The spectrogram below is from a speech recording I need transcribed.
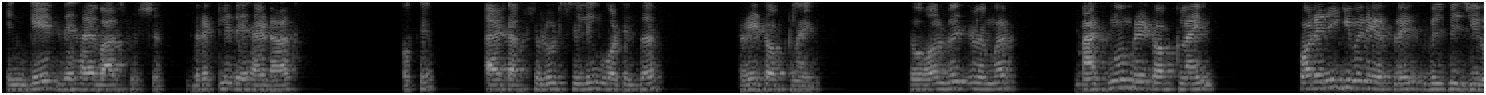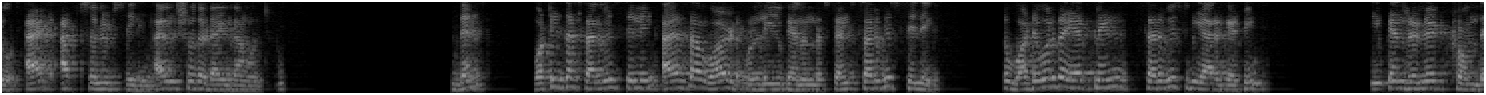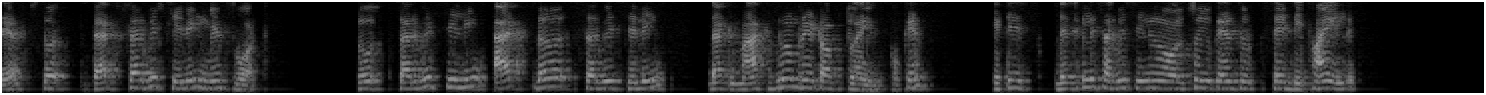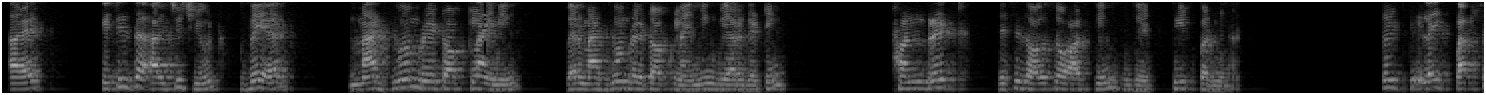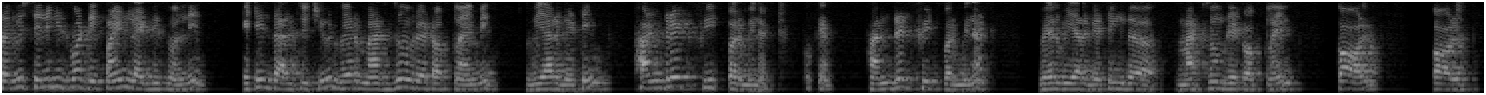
In gate they have asked question. Directly they had asked okay? At absolute ceiling what is the rate of climb? So always remember maximum rate of climb for any given airplane will be zero at absolute ceiling. I will show the diagram also. Then what is the service ceiling? As the word only you can understand service ceiling. So whatever the airplane service we are getting you can relate from there. So that service ceiling means what? So service ceiling at the service ceiling that maximum rate of climb okay it is basically service ceiling also you can say defined as it is the altitude where maximum rate of climbing where maximum rate of climbing we are getting 100 this is also asking get feet per minute. So it, like service ceiling is what defined like this only. It is the altitude where maximum rate of climbing we are getting 100 feet per minute okay? 100 feet per minute where we are getting the maximum rate of climb called called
